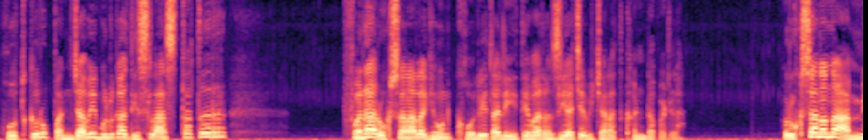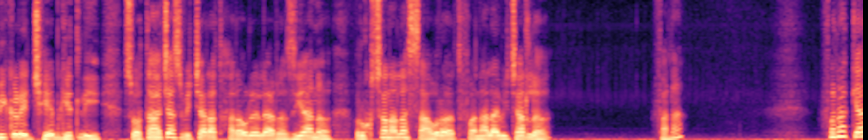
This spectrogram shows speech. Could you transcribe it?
होतकरू पंजाबी मुलगा दिसला असता तर फना रुखसानाला घेऊन खोलीत आली तेव्हा रझियाच्या विचारात खंड पडला. रुखसानानं आम्मीकडे झेप घेतली स्वतःच्याच विचारात हरवलेल्या रझियानं रुखसानाला सावरत फनाला विचारलं फना फना क्या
